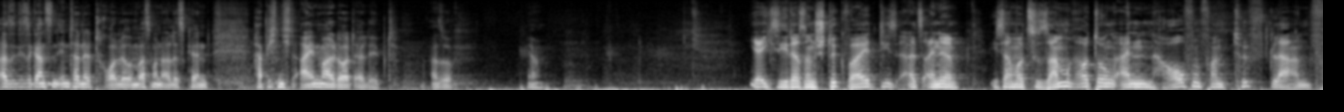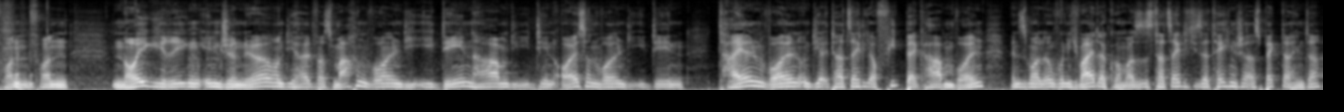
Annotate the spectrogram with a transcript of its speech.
also diese ganzen Internet-Trolle und was man alles kennt, habe ich nicht einmal dort erlebt. Also ja. Ja, ich sehe das ein Stück weit als eine, ich sag mal, Zusammenrottung, einen Haufen von Tüftlern, von, von neugierigen Ingenieuren, die halt was machen wollen, die Ideen haben, die Ideen äußern wollen, die Ideen teilen wollen und die tatsächlich auch Feedback haben wollen, wenn sie mal irgendwo nicht weiterkommen. Also es ist tatsächlich dieser technische Aspekt dahinter,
